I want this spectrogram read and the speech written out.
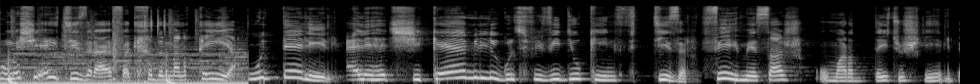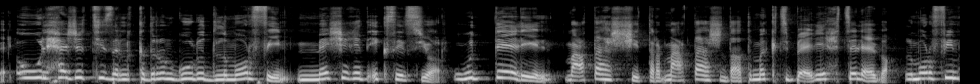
وماشي أي تيزر عافاك. خدمه نقيه والدليل على هادشي كامل اللي قلت في الفيديو كاين في التيزر. فيه ميساج وما رديتوش ليه البال. أول حاجة التيزر نقدروا نقولوا د المورفين ماشي غير إكسلسيور. والدليل ما عطاهش شيتر ما عطاهش دات ما كتب عليه حتى لعبة. المورفين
